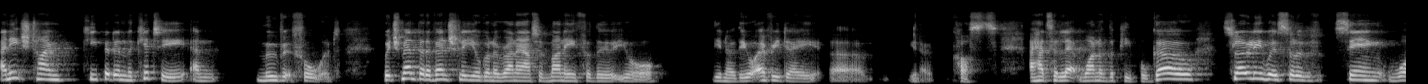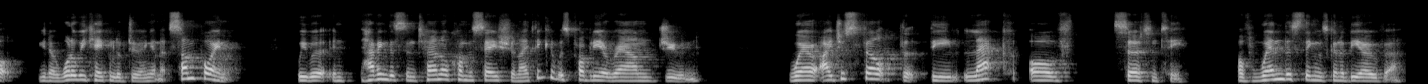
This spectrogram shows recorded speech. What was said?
and each time keep it in the kitty and move it forward, which meant that eventually you're going to run out of money for the your you know the, your everyday uh, you know costs. I had to let one of the people go. Slowly, we're sort of seeing what you know what are we capable of doing, and at some point we were in, having this internal conversation. I think it was probably around June, where I just felt that the lack of certainty of when this thing was going to be over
